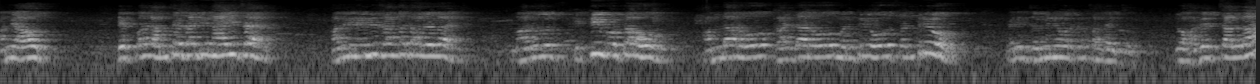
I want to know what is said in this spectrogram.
आम्ही आहोत. हे पद आमच्यासाठी नाहीच आहे. आम्ही नेहमी सांगत आलेलो आहे. माणूस किती मोठा हो आमदार हो खासदार हो मंत्री हो संत्री हो त्यांनी जमिनीवरनं चालायचं. जो हवेत चालला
